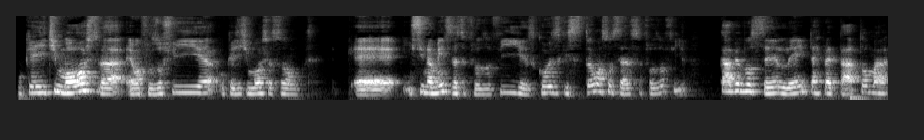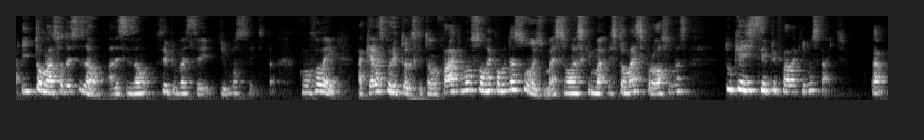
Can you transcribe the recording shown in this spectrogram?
o que a gente mostra é uma filosofia, o que a gente mostra são é, ensinamentos dessa filosofia, coisas que estão associadas a essa filosofia. Cabe a você ler, interpretar, tomar e tomar sua decisão. A decisão sempre vai ser de vocês. Tá? Como eu falei, aquelas corretoras que estão no FAQ não são recomendações, mas são as que estão mais próximas do que a gente sempre fala aqui no site. Tá?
